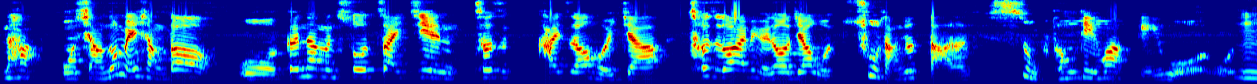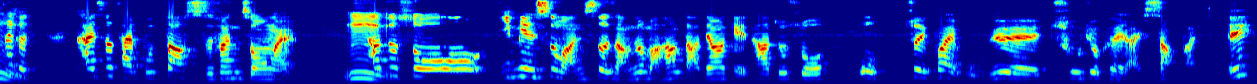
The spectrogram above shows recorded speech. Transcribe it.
那我想都没想到，我跟他们说再见，车子开着要回家，车子都还没回到家，我处长就打了四五通电话给我，我那个。嗯开车才不到十分钟，哎，嗯，他就说一面试完，社长就马上打电话给他，就说哦，最快五月初就可以来上班，哎，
